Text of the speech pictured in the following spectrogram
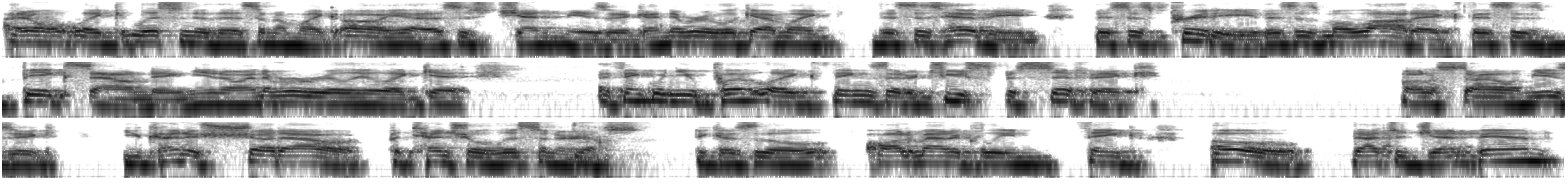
I don't like listen to this and I'm like, oh yeah, this is djent music. I never look at. I'm like, this is heavy. This is pretty. This is melodic. This is big sounding. You know, I never really like get. I think when you put like things that are too specific on a style of music, you kind of shut out potential listeners Yeah. because they'll automatically think, "Oh, that's a djent band.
